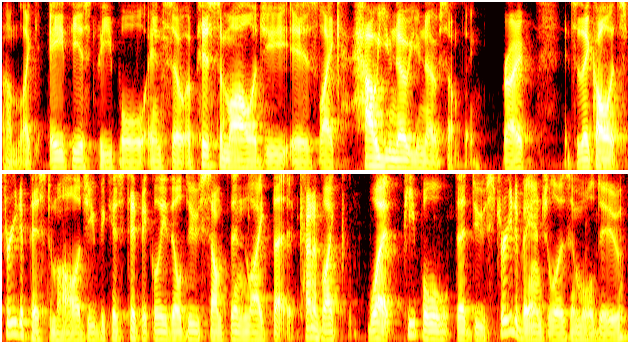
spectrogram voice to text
um, like atheist people, and so epistemology is like how you know you know something, right? And so they call it street epistemology because typically they'll do something like that, kind of like what people that do street evangelism will do,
